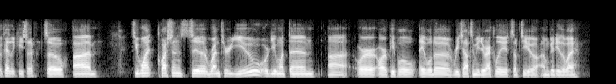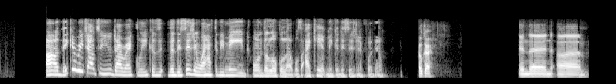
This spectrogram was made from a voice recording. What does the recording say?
Okay, Lakeisha. So, um, do you want questions to run through you, or do you want them, uh, or, or are people able to reach out to me directly? It's up to you. I'm good either way. Uh, they can reach out to you directly because the decision will have to be made on the local levels. I can't make a decision for them. Okay. And then, um,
